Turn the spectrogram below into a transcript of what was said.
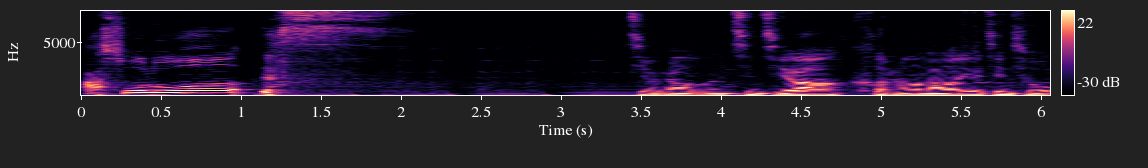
阿索罗，yes！基本上我们晋级了，客场要拿到一个进球。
